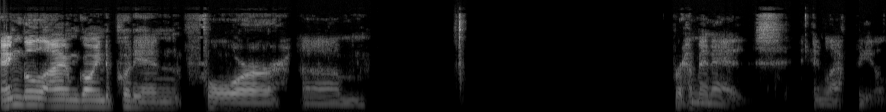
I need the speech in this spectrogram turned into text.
Engel I'm going to put in for um, for Jimenez in left field.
